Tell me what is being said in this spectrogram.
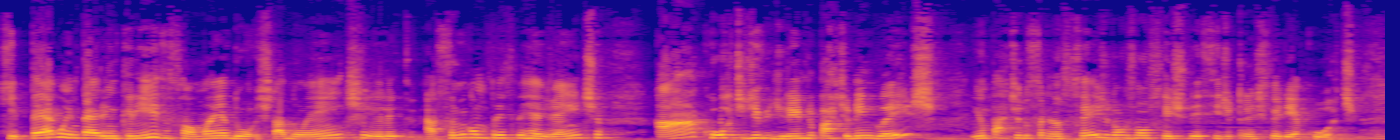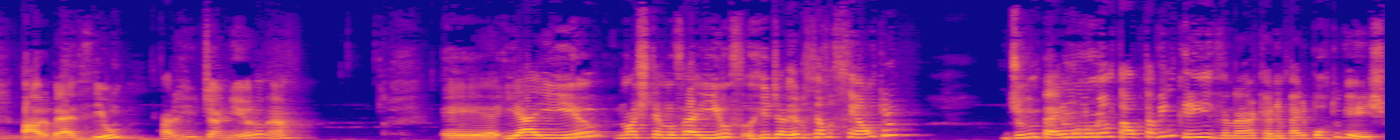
que pega o império em crise, sua mãe é do, está doente, ele assume como príncipe regente, a corte dividiria entre o partido inglês e o partido francês. Dom João VI decide transferir a corte para o Brasil, para o Rio de Janeiro, né? É, e aí, nós temos aí o Rio de Janeiro sendo centro de um império monumental que estava em crise, né? Que era o Império Português.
